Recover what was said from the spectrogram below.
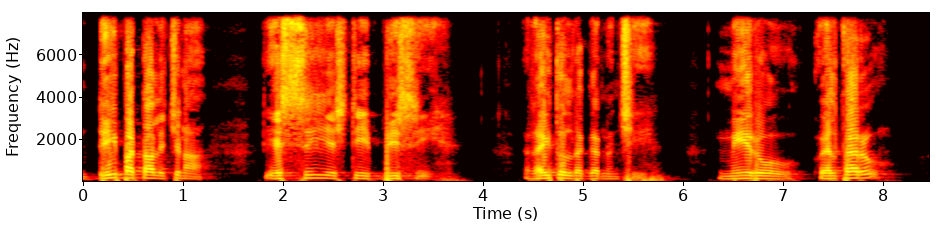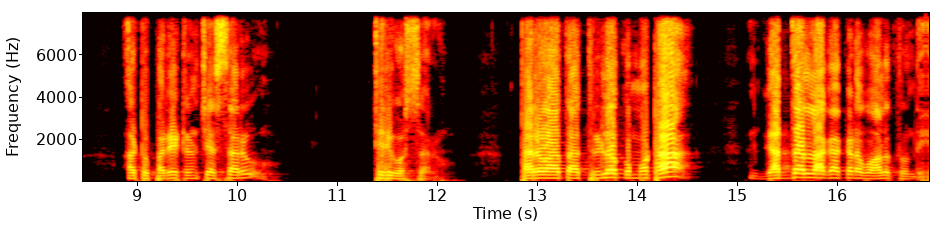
డి పట్టాలు ఇచ్చిన ఎస్సీ ఎస్టీ బీసీ రైతుల దగ్గర నుంచి మీరు వెళ్తారు అటు పర్యటన చేస్తారు తిరిగి వస్తారు. తర్వాత త్రిలోక ముఠ గద్దల్లాగా అక్కడ వాలుతుంది.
